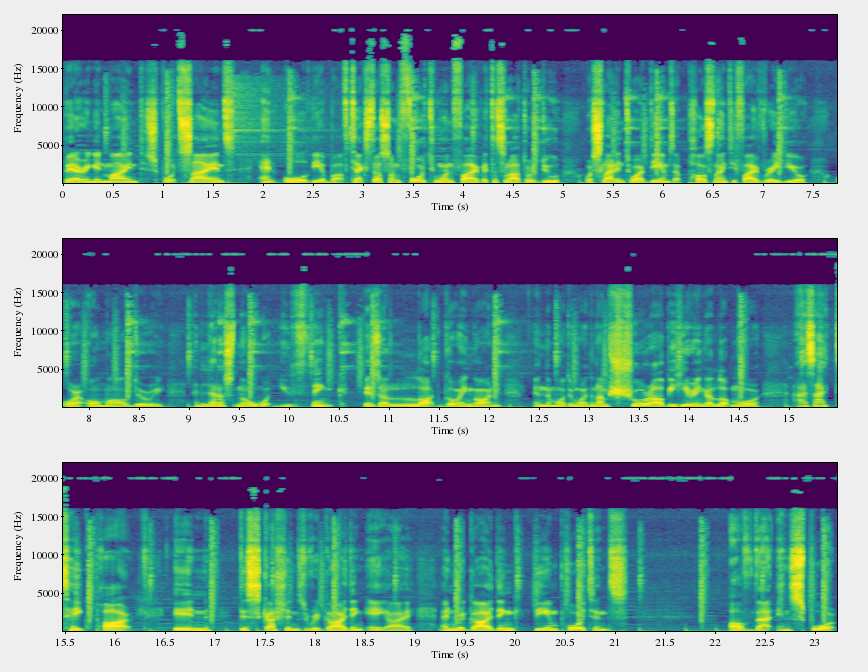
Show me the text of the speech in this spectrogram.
bearing in mind sports science, and all the above. Text us on 4215 Etisalat or du, or slide into our DMs at Pulse95 Radio or Omar Al Duri and let us know what you think. There's a lot going on in the modern world, and I'm sure I'll be hearing a lot more as I take part in discussions regarding AI and regarding the importance of that in sport.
